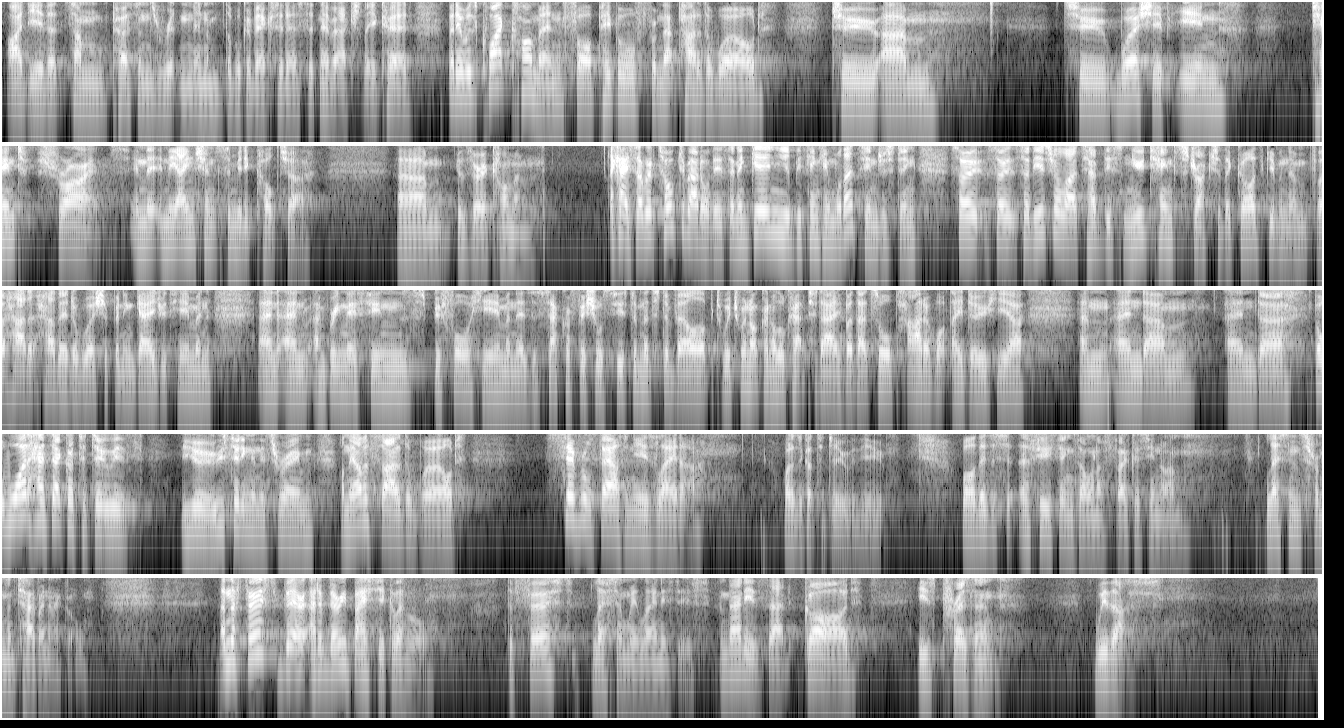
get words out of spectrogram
idea that some person's written in the book of Exodus that never actually occurred? But it was quite common for people from that part of the world to, um, to worship in tent shrines. In the, in the ancient Semitic culture, um, it was very common. Okay, so we've talked about all this, and again, you'd be thinking, well, that's interesting. So, so, so the Israelites have this new tent structure that God's given them for how, to, how they're to worship and engage with Him and, and, and, and bring their sins before Him. And there's a sacrificial system that's developed, which we're not going to look at today, but that's all part of what they do here. And, and, um, and, uh, but what has that got to do with you sitting in this room on the other side of the world several thousand years later? What has it got to do with you? Well, there's a few things I want to focus in on. Lessons from the tabernacle. And the first, at a very basic level, the first lesson we learn is this, and that is that God is present with us.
